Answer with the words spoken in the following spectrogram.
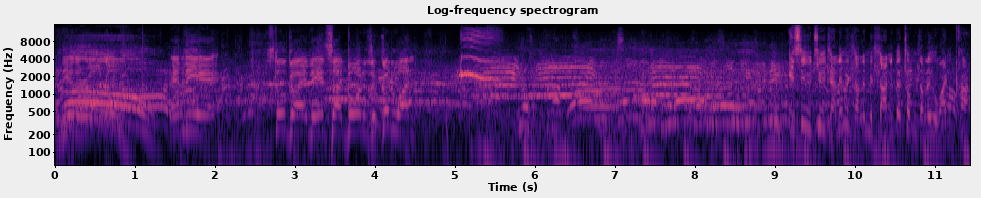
And the other round. Oh, in the air. Still going. The inside ball is a good one. isiyithi idlala imidlalo emihlanu ibethe umdlalo oyi-one car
